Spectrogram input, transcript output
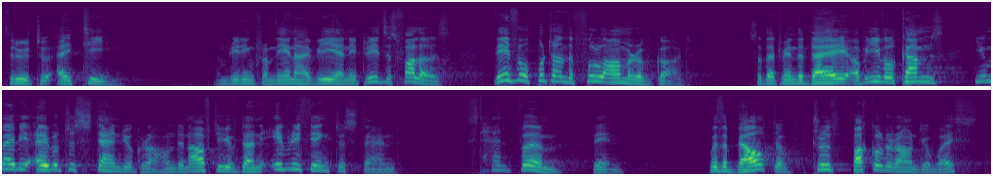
through to 18. I'm reading from the NIV, and it reads as follows Therefore, put on the full armor of God, so that when the day of evil comes, you may be able to stand your ground, and after you've done everything to stand, stand firm then, with a belt of truth buckled around your waist,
